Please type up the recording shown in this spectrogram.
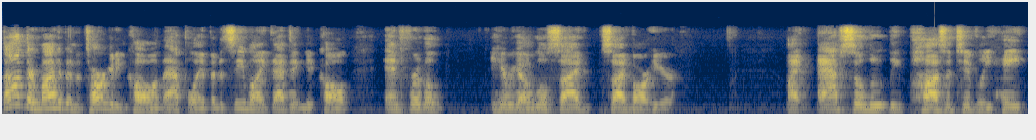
Thought there might have been a targeting call on that play, but it seemed like that didn't get called. And for the, here we go, a little side sidebar here. I absolutely positively hate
